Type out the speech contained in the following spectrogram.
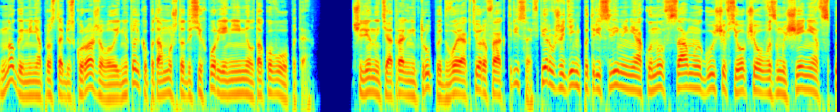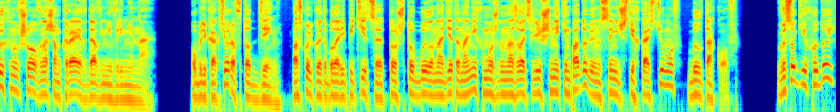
Многое меня просто обескураживало, и не только потому, что до сих пор я не имел такого опыта. Члены театральной труппы, двое актеров и актриса, в первый же день потрясли меня, окунув в самую гущу всеобщего возмущения, вспыхнувшего в нашем крае в давние времена. Облик актеров в тот день, поскольку это была репетиция, то, что было надето на них, можно назвать лишь неким подобием сценических костюмов, был таков. Высокий и худой,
